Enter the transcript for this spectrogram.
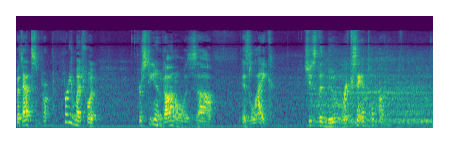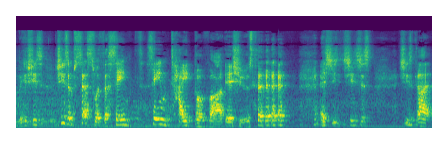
But that's pr- pretty much what Christine O'Donnell is uh, is like. She's the new Rick Santorum because she's she's obsessed with the same same type of uh, issues, and she she's just she's got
